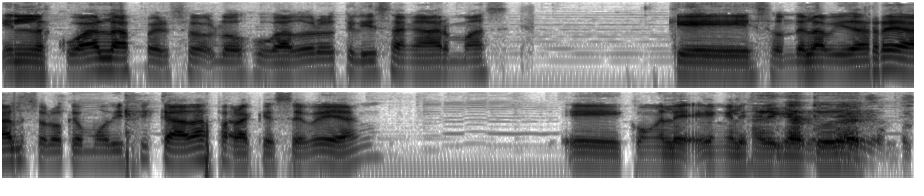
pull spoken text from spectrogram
en el cual las perso- los jugadores utilizan armas que son de la vida real, solo que modificadas para que se vean eh, con el, en el estilo del Caricaturas. juego.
